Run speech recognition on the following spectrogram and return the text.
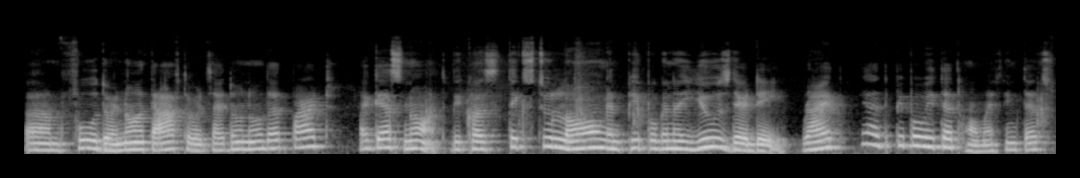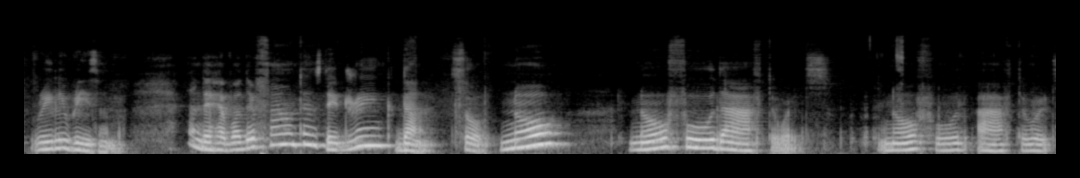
um, food or not afterwards. I don't know that part. I guess not, because it takes too long and people gonna use their day, right? Yeah, the people eat at home. I think that's really reasonable. And they have other fountains, they drink, done. So no, no food afterwards. No food afterwards.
